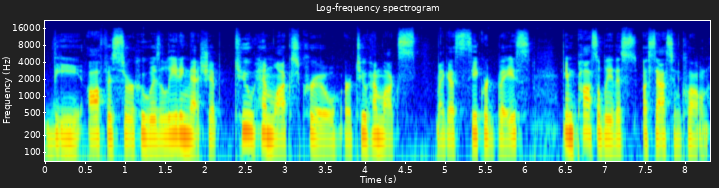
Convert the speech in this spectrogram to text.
the officer who was leading that ship to Hemlock's crew, or to Hemlock's, I guess, secret base, and possibly this assassin clone.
